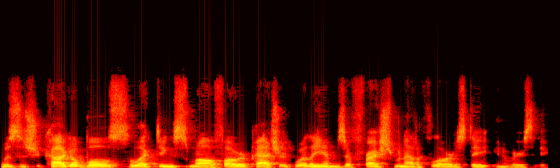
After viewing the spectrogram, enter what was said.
was the Chicago Bulls selecting small forward Patrick Williams, a freshman out of Florida State University.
